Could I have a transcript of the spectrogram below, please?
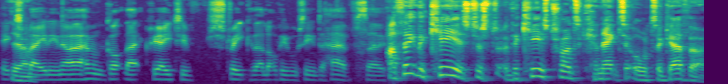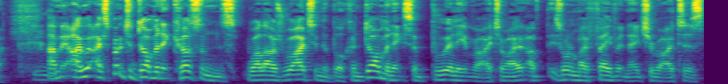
explaining. I haven't got that creative streak that a lot of people seem to have. So I think the key is just the key is trying to connect it all together. Mm. I mean, I, I spoke to Dominic Couzens while I was writing the book, and Dominic's a brilliant writer. I, I, he's one of my favourite nature writers.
